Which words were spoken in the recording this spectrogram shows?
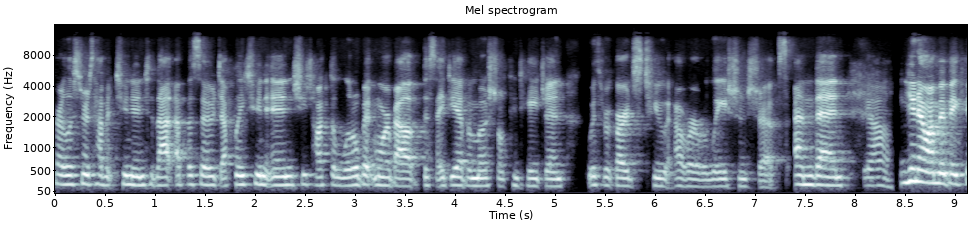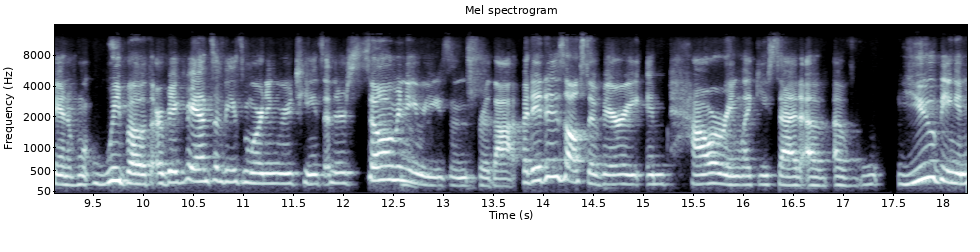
if our listeners haven't tuned into that episode, definitely tune in. She talked a little bit more about this idea of emotional contagion with regards to our relationships. And then, yeah, you know, I'm a big fan of, we both are big fans of these morning routines, and there's so many reasons for that. But it is also very empowering, like you said, of, of you being in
